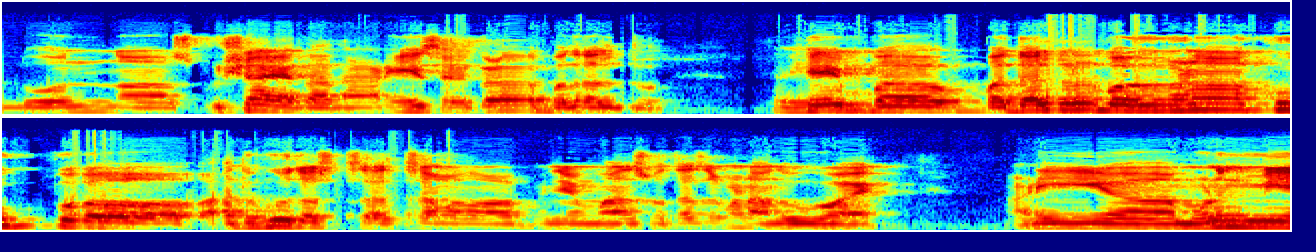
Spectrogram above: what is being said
दोन स्पृशा येतात आणि हे सगळं बदलतो. हे बदल बघणं खूप अद्भुत असतं असा मला म्हणजे मला स्वतःचा पण अनुभव आहे. आणि म्हणून मी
